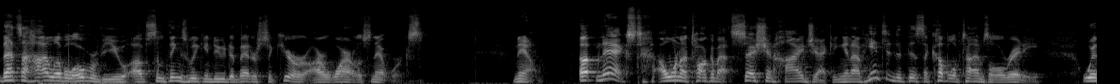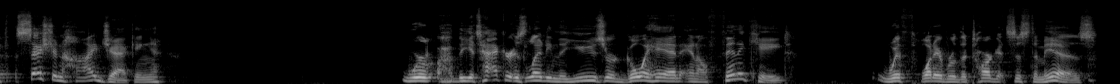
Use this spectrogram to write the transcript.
that's a high level overview of some things we can do to better secure our wireless networks. Now, up next, I want to talk about session hijacking, and I've hinted at this a couple of times already. With session hijacking, where the attacker is letting the user go ahead and authenticate with whatever the target system is.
